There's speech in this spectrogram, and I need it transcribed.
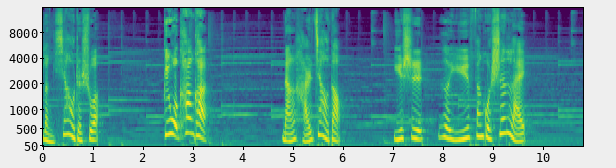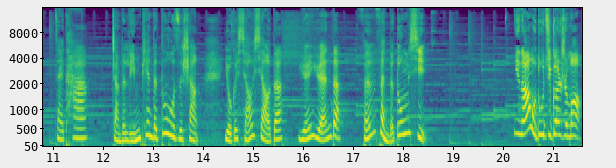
冷笑着说：“给我看看。”男孩叫道。于是鳄鱼翻过身来，在它长着鳞片的肚子上，有个小小的、圆圆的、粉粉的东西。你拿我肚脐干什么？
